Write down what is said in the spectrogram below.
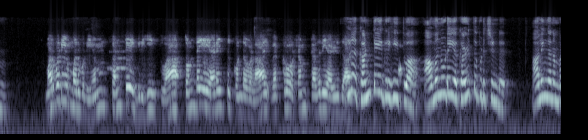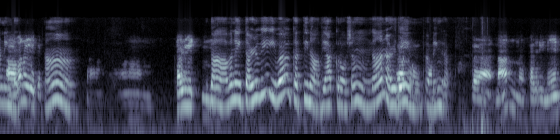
ம் மறுபடியும் மறுபடியும் கண்டே கிரகித்வா தொண்டையை அடைத்துக் கொண்டவளாய் வெக்ரோஷம் கதறி அழுதாள். கண்டே கிரகித்வா? அவனுடைய கழுத்தை பிடிச்சுண்டு. ஆலிங்கனம் பண்ணிண்டு. அவனுடைய அவனை தழுவி இவ கத்தினா வியாக்ரோஷம். நான் அழுதேன் அப்படிங்கிறா. நான் கதறினேன்.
